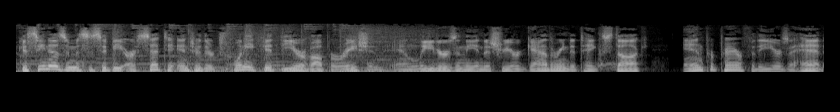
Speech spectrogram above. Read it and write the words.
Casinos in Mississippi are set to enter their 25th year of operation, and leaders in the industry are gathering to take stock and prepare for the years ahead.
